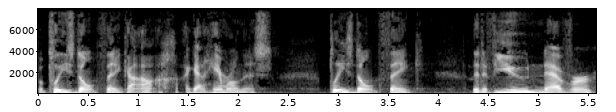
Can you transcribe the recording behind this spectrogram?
But please don't think, I, I got a hammer on this please don't think that if you never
